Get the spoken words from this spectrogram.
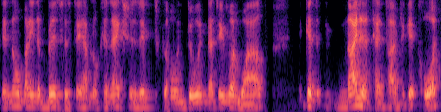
they're nobody in the business. They have no connections. They just go and do it. That's they run wild. Get nine out of ten times you get caught,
